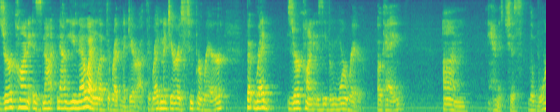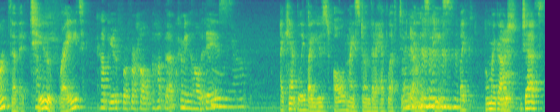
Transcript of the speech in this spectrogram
Zircon is not now. You know I love the red Madeira. The red Madeira is super rare, but red zircon is even more rare. Okay. Um, man, it's just the warmth of it too, right? How beautiful for hol- ho- the upcoming holidays. Oh, yeah. I can't believe I used all of my stone that I had left I in, this piece. Like, oh my gosh, Jess,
